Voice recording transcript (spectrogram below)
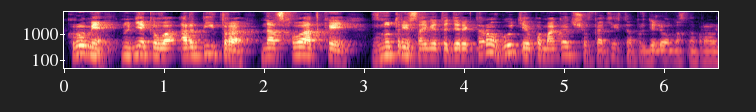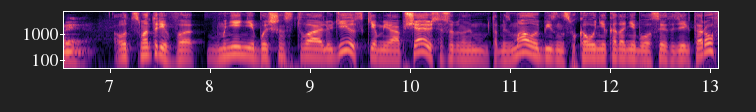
кроме ну, некого арбитра над схваткой внутри совета директоров, будет тебе помогать еще в каких-то определенных направлениях. Вот смотри, в мнении большинства людей, с кем я общаюсь, особенно там из малого бизнеса, у кого никогда не было совета директоров,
